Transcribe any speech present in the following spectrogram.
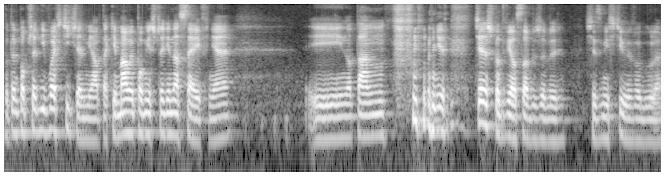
bo ten poprzedni właściciel miał takie małe pomieszczenie na safe, nie? I no tam nie, ciężko dwie osoby, żeby się zmieściły w ogóle.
